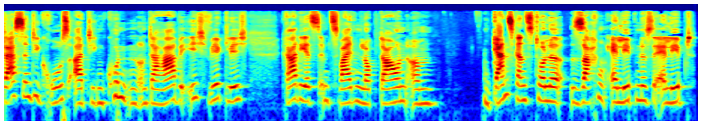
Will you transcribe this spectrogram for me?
Das sind die großartigen Kunden und da habe ich wirklich gerade jetzt im zweiten Lockdown ähm, ganz, ganz tolle Sachen, Erlebnisse erlebt,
